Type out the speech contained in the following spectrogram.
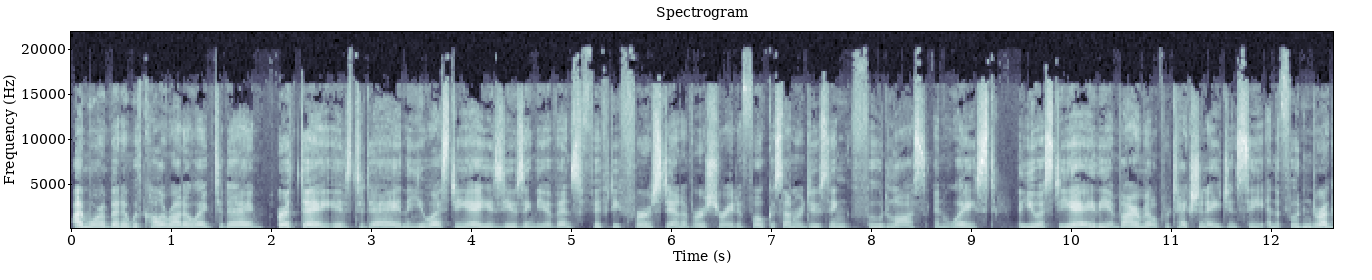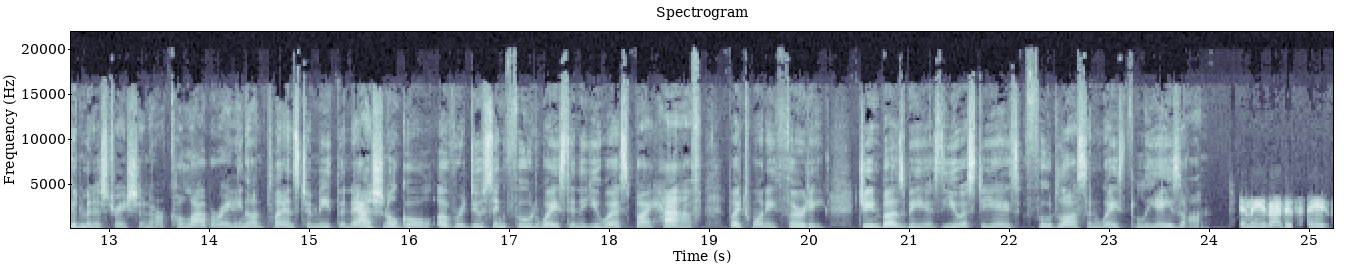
I'm Maura Bennett with Colorado Ag Today. Earth Day is today, and the USDA is using the event's 51st anniversary to focus on reducing food loss and waste. The USDA, the Environmental Protection Agency, and the Food and Drug Administration are collaborating on plans to meet the national goal of reducing food waste in the U.S. by half by 2030. Jean Buzby is the USDA's Food Loss and Waste Liaison. In the United States,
